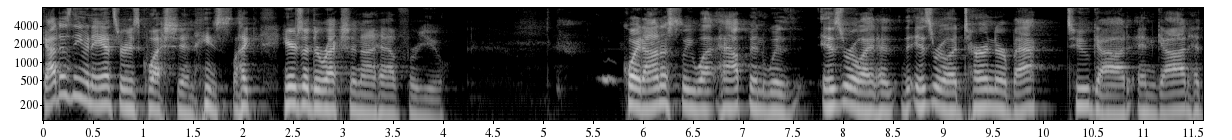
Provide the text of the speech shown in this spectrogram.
God doesn't even answer his question. He's like, Here's a direction I have for you. Quite honestly, what happened with Israelite, Israel had turned their back to God, and God had,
